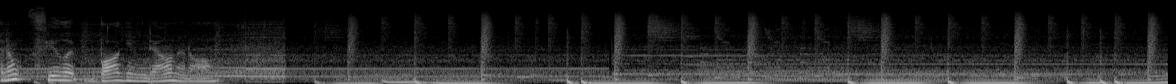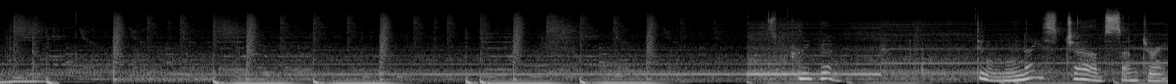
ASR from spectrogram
I don't feel it bogging down at all. It's pretty good. Did a nice job centering.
